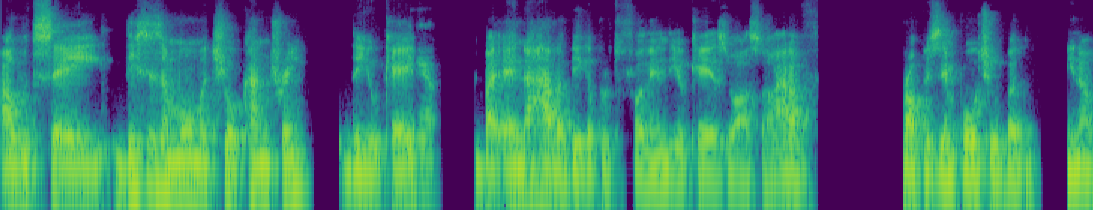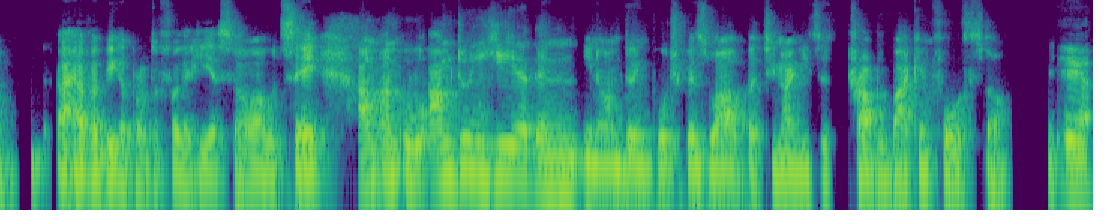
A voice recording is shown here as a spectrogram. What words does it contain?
I would say this is a more mature country, the UK. Yeah. But and I have a bigger portfolio in the UK as well. So I have properties in Portugal, but you know i have a bigger portfolio here. So i would say i'm i'm i'm doing here then you know i'm doing portugal as well but you know i need to travel back and forth so. Yeah.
